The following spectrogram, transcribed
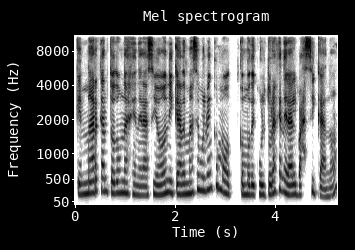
que marcan toda una generación y que además se vuelven como, como de cultura general básica, ¿no?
